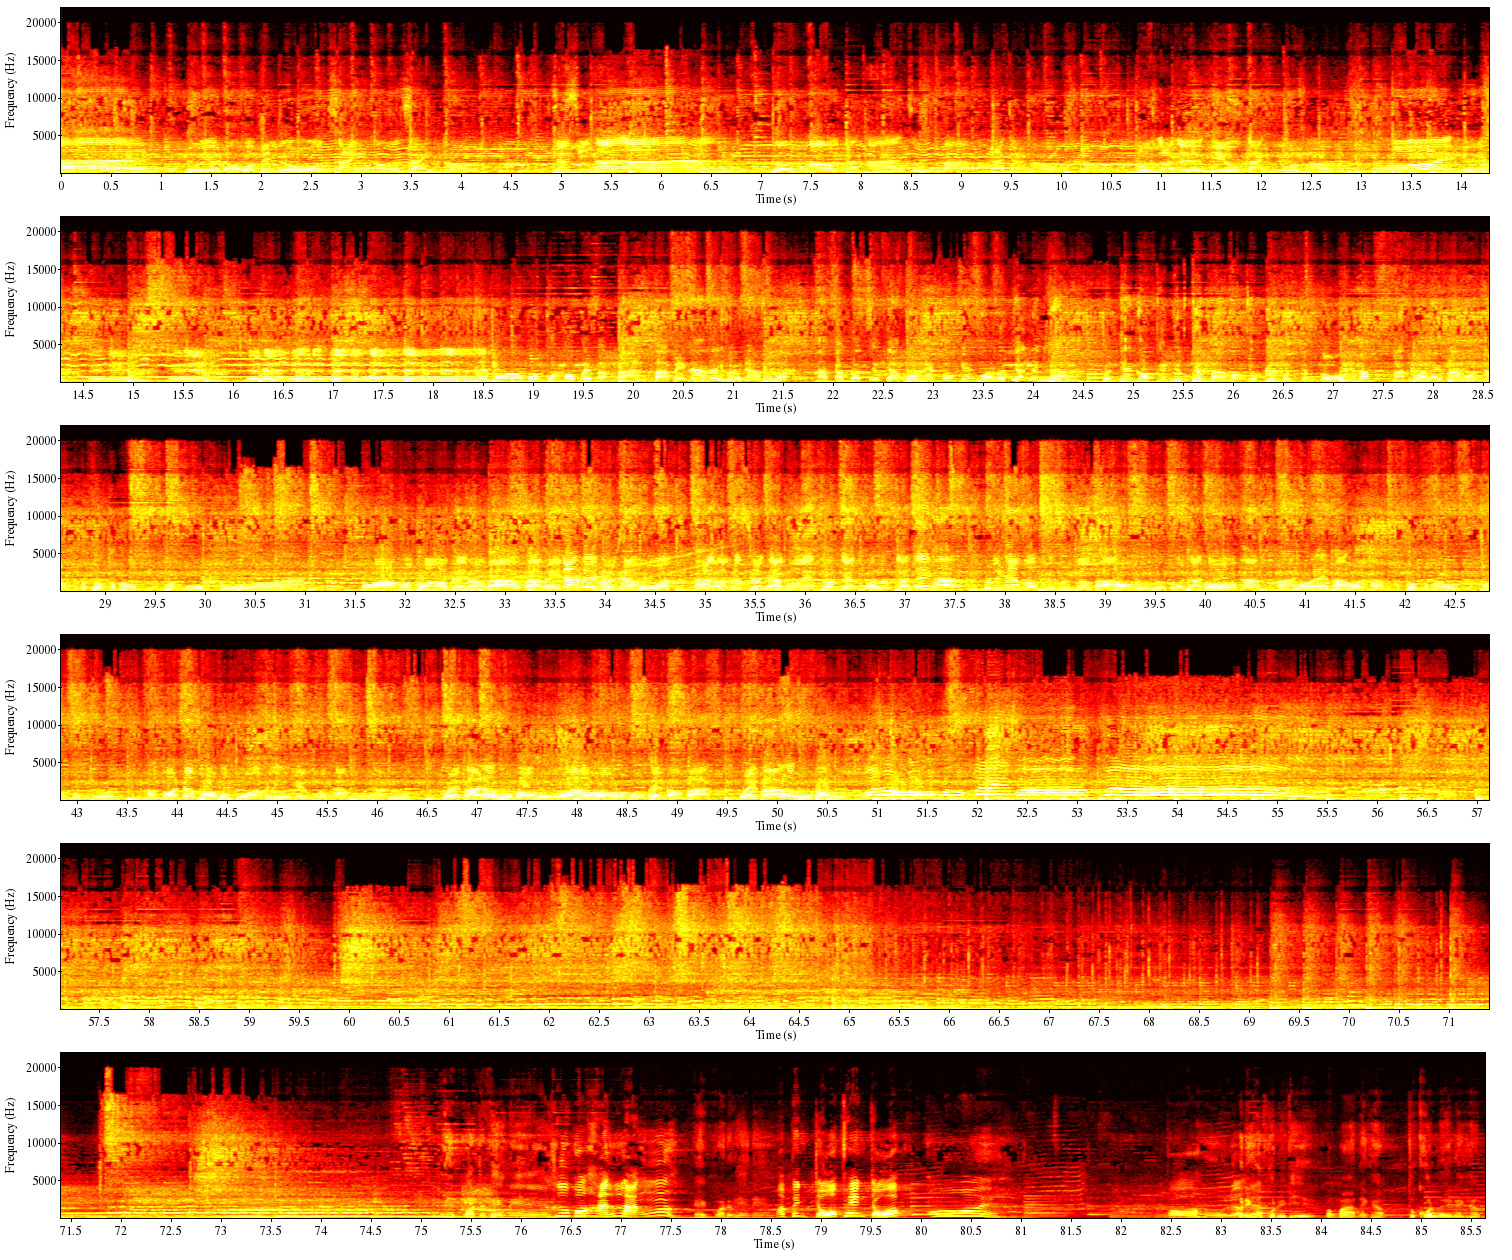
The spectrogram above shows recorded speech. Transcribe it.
ป้าไปหน้าเลยหอยหน้าหัวถ้าขับรถเสียงยางหัวแหกป้งแกงหัวรถจักรนั่งทางคนแทงขอบขึ้นทึบทึบตาห้องยุบยุบคนกับโต๊ะน้ำผ่านหัวไรมาหอดทำกระทบกระเพราเสียงหอดโบกโค พ่อผมขอเอาไปป่าป่าป่าไปหน้าเลยหัวหน้าหัวถ้ากับรถเสือกยางหัวแอนรถยางหัวรถกันเลยฮะบนแห้งหอบคือคุณเพื่อนฝ่าห้องคือคนกันโตกันผ่านหัวอะไรมาหอดทำกระทบกระเพราเสียงหอดโบกโคเอาหอดน้ำหอมหัวไปอยู่แก่หัวข้างหัวหน้าดูมวยป่าแล้วหูบอกหูว่าหอมหัวไปป่าป่ามวยป่าแล้วหูบอกหูว่าหอมหัวไป เป็นโจบเพลงโจบโอ้ยบอหูเรื่องวันนี้ขอบคุณพี่ๆมาก ๆ นะครับ ทุกคนเลยนะครับ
